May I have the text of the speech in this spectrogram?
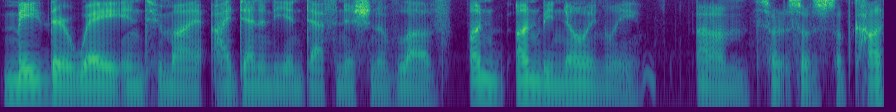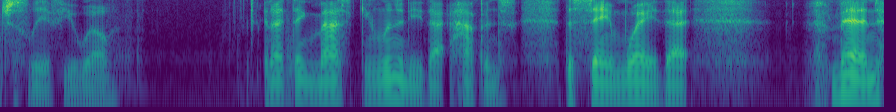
made their way into my identity and definition of love, un- unbeknowingly, um, sort of, sort of subconsciously, if you will. And I think masculinity that happens the same way that men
